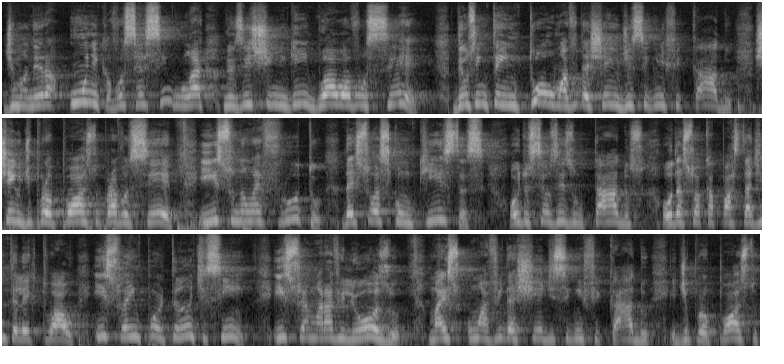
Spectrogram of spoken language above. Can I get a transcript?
de maneira única, você é singular, não existe ninguém igual a você. Deus intentou uma vida cheia de significado, cheio de propósito para você, e isso não é fruto das suas conquistas, ou dos seus resultados, ou da sua capacidade intelectual. Isso é importante, sim, isso é maravilhoso, mas uma vida cheia de significado e de propósito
